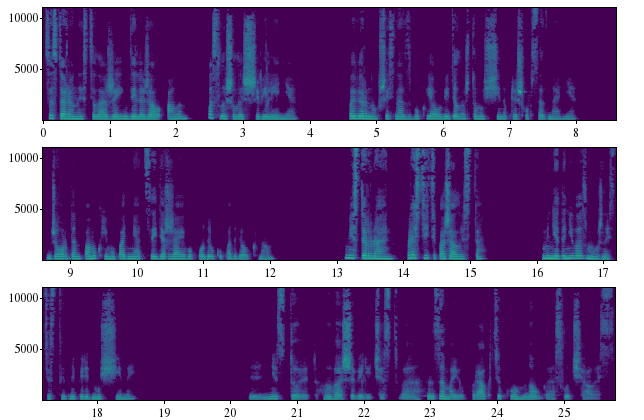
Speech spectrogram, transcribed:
Со стороны стеллажей, где лежал Алан, послышалось шевеление. Повернувшись на звук, я увидела, что мужчина пришел в сознание. Джордан помог ему подняться и, держа его под руку, подвел к нам. «Мистер Райан, простите, пожалуйста». Мне до невозможности стыдно перед мужчиной. «Не стоит, Ваше Величество. За мою практику многое случалось».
